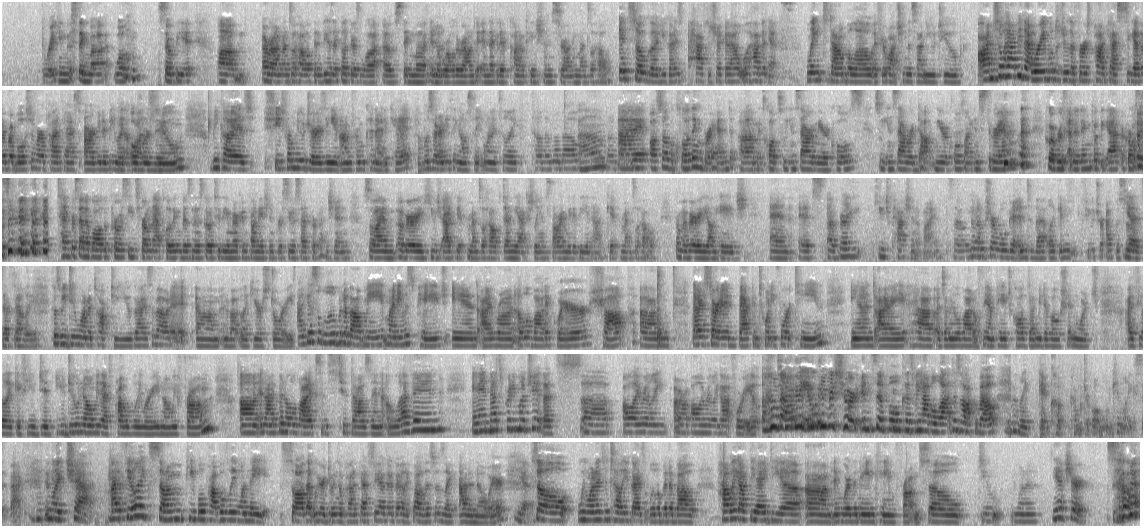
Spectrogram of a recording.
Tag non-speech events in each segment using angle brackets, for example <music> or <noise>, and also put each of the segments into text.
breaking the stigma. <laughs> Well, so be it. Um, around mental health, and because I feel like there's a lot of stigma in the world around it and negative connotations surrounding mental health. It's so good. You guys have to check it out. We'll have it Yes. linked down below if you're watching this on YouTube. I'm so happy that we're able to do the first podcast together, but most of our podcasts are going to be like Yeah, over Zoom. Zoom because she's from New Jersey and I'm from Connecticut. Was there anything else that you wanted to like tell them about? Um, About- I also have a clothing brand. Um, it's called Sweet and Sour Miracles. Sweet and Sour dot miracles on Instagram. <laughs> Whoever's editing put the at across the screen. <laughs> Ten percent of all the proceeds from that clothing business go to the American Foundation for Suicide Prevention. So I'm a very huge advocate for mental health. Demi actually inspired me to be an advocate for mental health from a very young age, and it's a very huge passion of mine. So and I'm sure we'll get into that like in future episodes. yeah, definitely. because we do want to talk to you guys about it um, and about like your stories. I guess a little bit about me. My name is Paige, and I run a Lovatic wear shop um, that I started back in 2014. And I have a Demi Lovato fan page called Demi Devotion, which I feel like if you did you do know me, that's probably where you know me from. Um, and I've been a Lovatic since 2011. And that's pretty much it. That's uh, all I really, or all I really got for you <laughs> about <laughs> me. We'll keep it short and simple because we have a lot to talk about. Like get co- comfortable and we can like sit back and like chat. I feel like some people probably when they saw that we were doing a podcast together, they're like, "Wow, this was like out of nowhere." Yeah. So we wanted to tell you guys a little bit about how we got the idea um, and where the name came from. So do you, you want to? Yeah, sure. So, <laughs> yeah,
